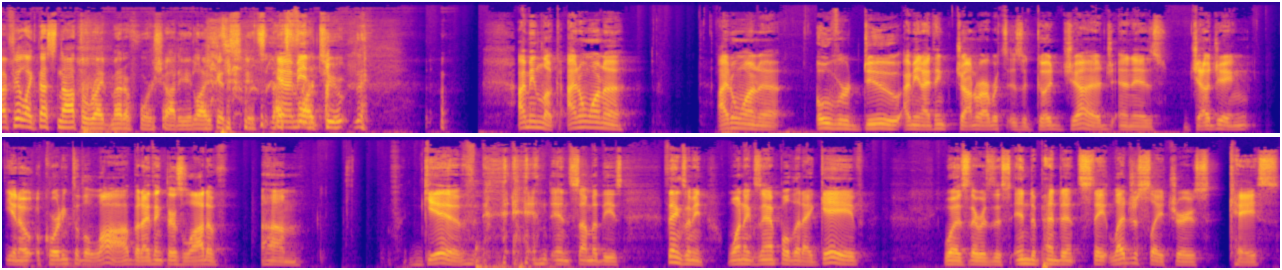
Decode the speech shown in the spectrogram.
I feel like that's not the right metaphor, Shadi. Like it's it's that's I mean- far too. I mean, look, I don't want to, I don't want to overdo. I mean, I think John Roberts is a good judge and is judging, you know, according to the law. But I think there's a lot of um, give in, in some of these things. I mean, one example that I gave was there was this independent state legislatures case,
